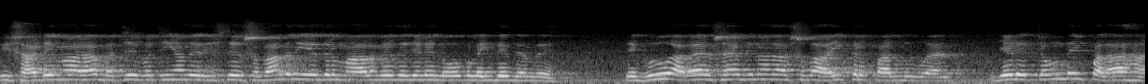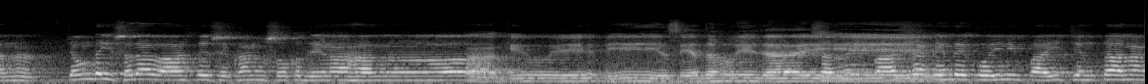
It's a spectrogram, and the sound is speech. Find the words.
ਵੀ ਸਾਡੇ ਮਹਾਰਾਜ ਬੱਚੇ ਬੱਚੀਆਂ ਦੇ ਰਿਸ਼ਤੇ ਸੰਬੰਧ ਨਹੀਂ ਇਧਰ ਮਾਲਵੇ ਦੇ ਜਿਹੜੇ ਲੋਕ ਲੈਂਦੇ ਦਿੰਦੇ ਤੇ ਗੁਰੂ ਹਰਿ ਸਾਹਿਬ ਜਿਨ੍ਹਾਂ ਦਾ ਸੁਭਾਅ ਹੀ ਕਿਰਪਾਲੂ ਹੈ ਜਿਹੜੇ ਚਾਹੁੰਦੇ ਹੀ ਭਲਾ ਹਨ। ਚਾਹੁੰਦੇ ਹੀ ਸਦਾ ਵਾਸਤੇ ਸਿੱਖਾਂ ਨੂੰ ਸੁਖ ਦੇਣਾ ਹਨ। ਆਖਿਓ ਇਹ ਸਿੱਧ ਪਾਤਸ਼ਾਹ ਕਹਿੰਦੇ ਕੋਈ ਨਹੀਂ ਭਾਈ ਚਿੰਤਾ ਨਾ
